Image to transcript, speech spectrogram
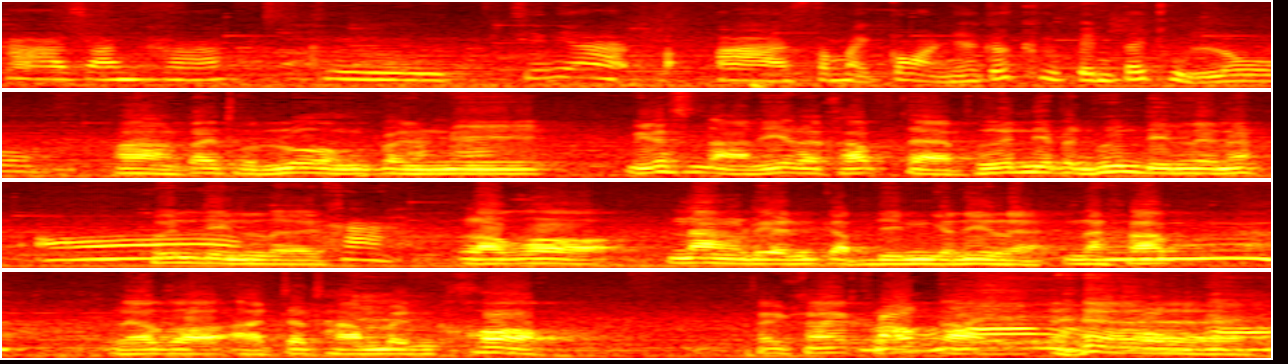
ค่ะอาจารย์คะ คือที่เนี่ย อ่าสมัยก่อนเนี่ยก็คือเป็นใต้ถุนโล่ง อ่าใต้ถุนโล่งเป็นอ่าฮะมีมีลักษณะนี้แหละครับ แต่พื้นนี่เป็นพื้นดินเลยนะอ๋อพื้นดินเลย ค่ะเราก็นั่งเรียนกับดินกันนี่แหละนะครับ อืมแล้วก็อาจจะทำเป็นคอกคล้ายๆครอบแบ่ไก่งห้องแบ่งห้อง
